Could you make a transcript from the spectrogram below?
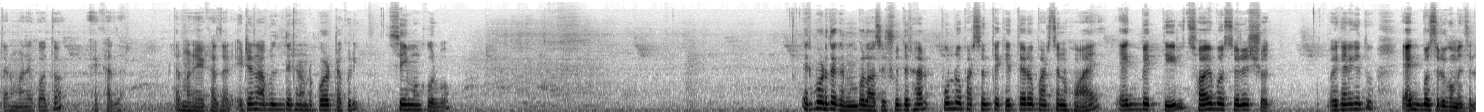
তার মানে কত? এক হাজার। তার মানে এক হাজার। এটা না বুঝতে দেখেন আমরা পরেরটা করি। সেই অঙ্ক করব। এরপর দেখেন, বলা আছে, সুদের হার পনেরো পার্সেন্ট থেকে তেরো পার্সেন্ট হওয়ায় এক ব্যক্তির ছয় বছরের সুদ। ওইখানে কিন্তু এক বছরে কমেছিল।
